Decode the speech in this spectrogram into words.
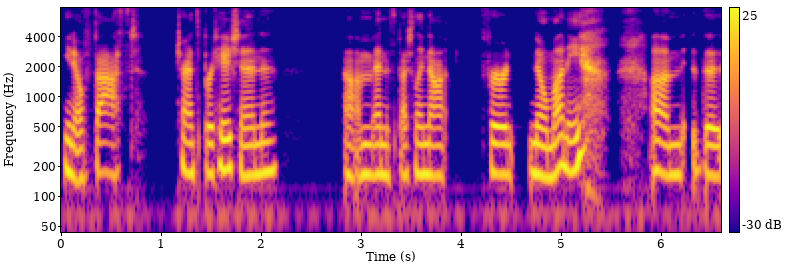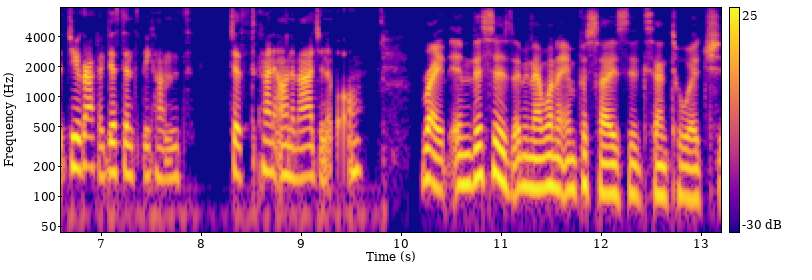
you know, fast transportation, um, and especially not for no money, um, the geographic distance becomes just kind of unimaginable. Right. And this is, I mean, I want to emphasize the extent to which,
